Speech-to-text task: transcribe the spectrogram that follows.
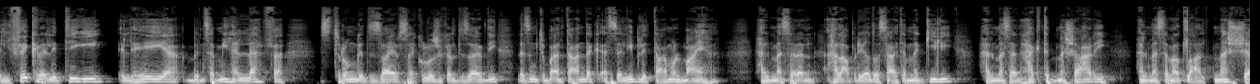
الفكرة اللي بتيجي اللي هي بنسميها اللهفة strong desire psychological desire دي لازم تبقى أنت عندك أساليب للتعامل معاها. هل مثلا هلعب رياضة ساعة ما تجيلي هل مثلا هكتب مشاعري؟ هل مثلا أطلع أتمشى؟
